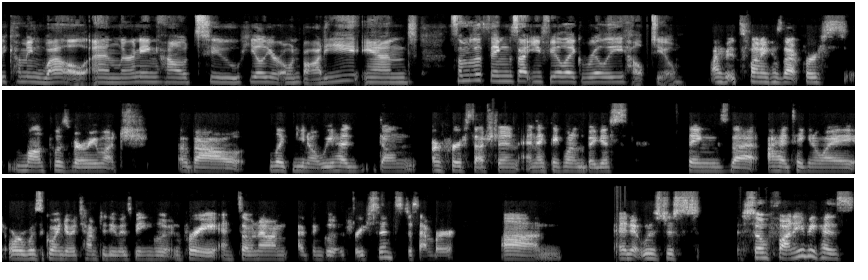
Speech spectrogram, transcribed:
becoming well and learning how to heal your own body and some of the things that you feel like really helped you. I, it's funny because that first month was very much about like you know we had done our first session and i think one of the biggest things that i had taken away or was going to attempt to do is being gluten free and so now i'm i've been gluten free since december um and it was just so funny because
